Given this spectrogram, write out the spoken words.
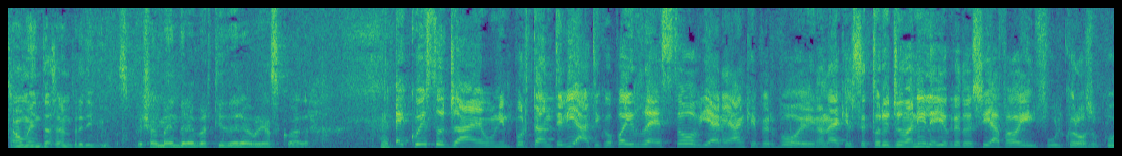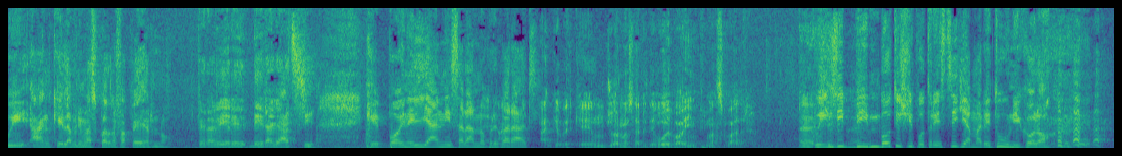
Aumenta sempre di più. Specialmente le partite della prima squadra. E questo già è un importante viatico, poi il resto viene anche per voi, non è che il settore giovanile io credo sia poi il fulcro su cui anche la prima squadra fa perno, per avere dei ragazzi che poi negli anni saranno preparati. Anche perché un giorno sarete voi poi in prima squadra. Eh, Quindi bimbo ti ci potresti chiamare tu Nicolò.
